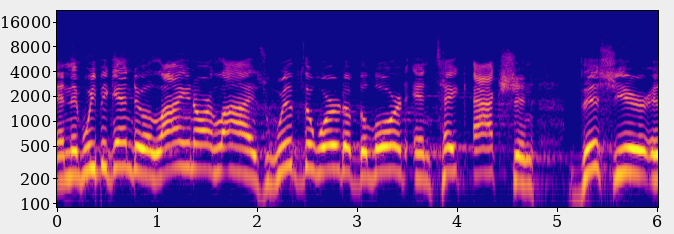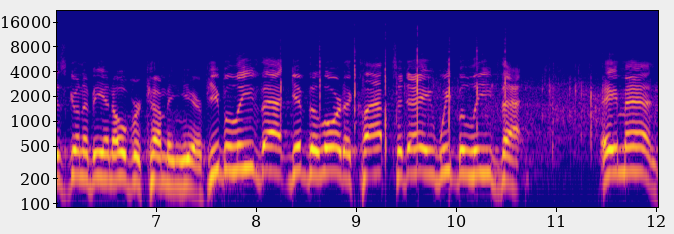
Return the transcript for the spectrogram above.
and then we begin to align our lives with the word of the Lord and take action, this year is going to be an overcoming year. If you believe that, give the Lord a clap today. We believe that. Amen.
